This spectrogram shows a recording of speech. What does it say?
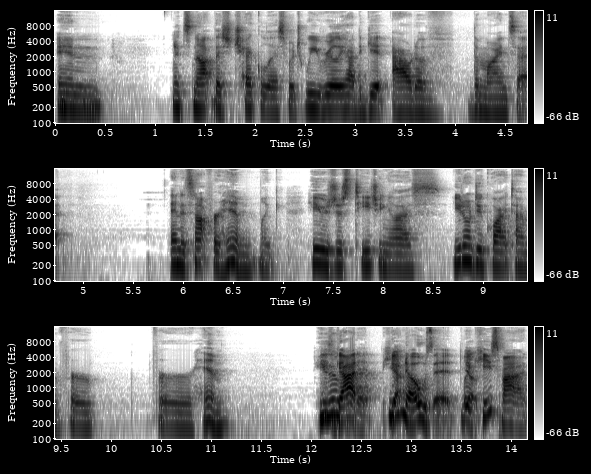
And mm-hmm. it's not this checklist, which we really had to get out of the mindset. And it's not for him. Like he was just teaching us, you don't do quiet time for for him. He's has got it. He yeah. knows it. Like yep. he's fine.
